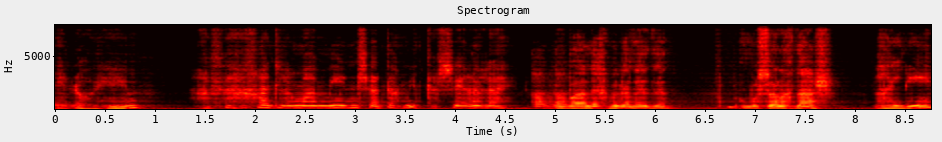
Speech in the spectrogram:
אלוהים, אף אחד לא מאמין שאתה מתקשר אליי. גם בעלך בגן עדן. הוא מוסר לך דש. בעלי?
